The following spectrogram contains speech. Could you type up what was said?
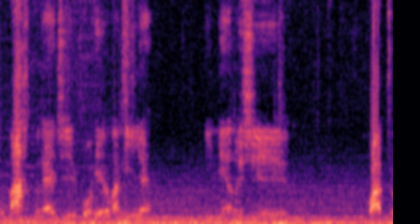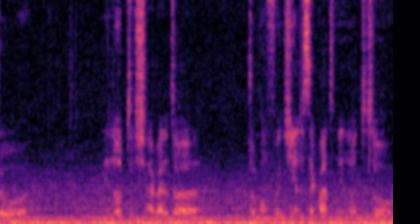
o marco né, de correr uma milha em menos de quatro minutos. Agora eu tô, tô confundindo se é quatro minutos ou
